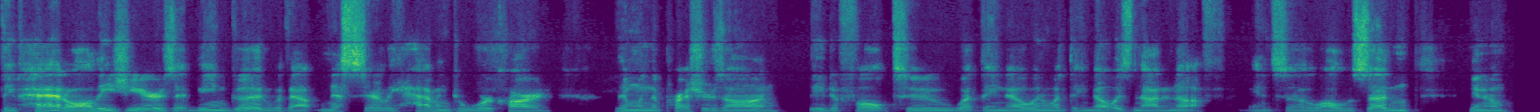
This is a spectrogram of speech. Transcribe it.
they've had all these years at being good without necessarily having to work hard. Then when the pressure's on, they default to what they know, and what they know is not enough. And so all of a sudden, you know,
